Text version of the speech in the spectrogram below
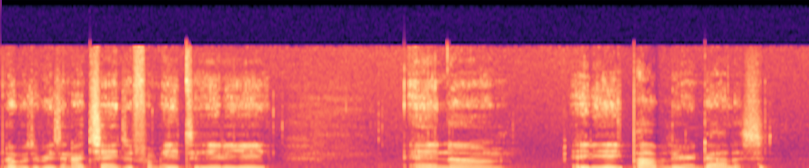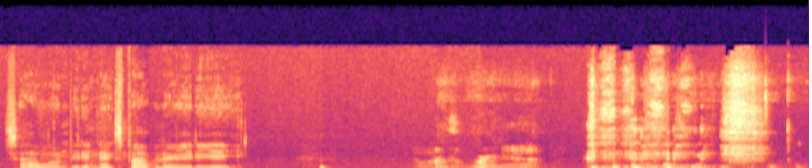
that was the reason I changed it from eight to 88, and. Um, 88 popular in Dallas. So I want to be the next popular 88. I wasn't going to bring that up.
